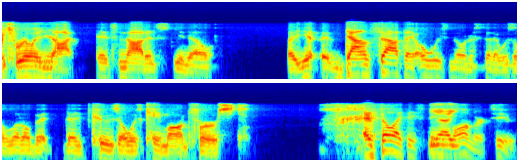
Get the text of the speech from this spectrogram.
It's really Yeah. not. It's not as you know. Like yeah, down south, I always noticed that it was a little bit. The Coues always came on first. And it felt like they stayed Yeah, longer too.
